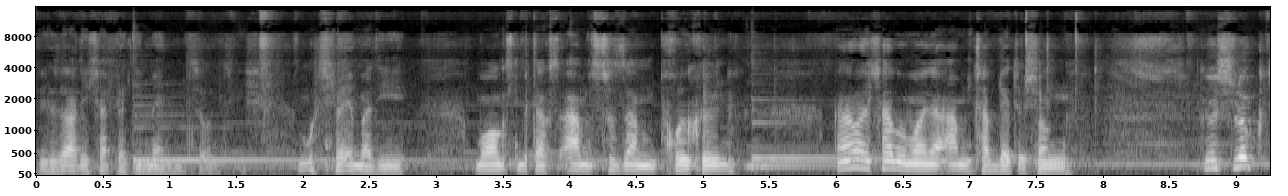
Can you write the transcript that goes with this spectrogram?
Wie gesagt, ich habe ja Demenz und ich muss mir immer die morgens, mittags, abends zusammenprügeln. Aber ich habe meine Abendtablette schon geschluckt.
